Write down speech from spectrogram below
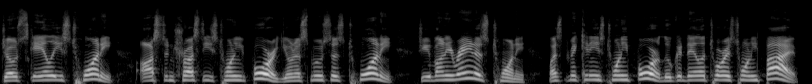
Joe Scally's 20. Auston Trusty's 24. Yunus Musah's 20. Giovanni Reyna's 20. Weston McKennie's 24. Luca De La Torre's 25.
